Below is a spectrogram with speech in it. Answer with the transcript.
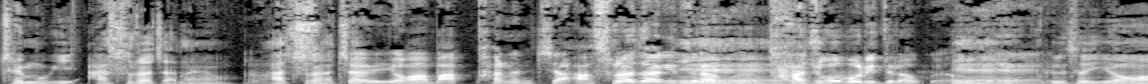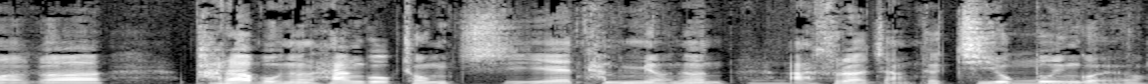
제목이 아수라잖아요. 아수라. 진짜 영화 막판은 진짜 아수라작이더라고요. 예. 다 죽어버리더라고요. 예. 예. 그래서 이 영화가 바라보는 한국 정치의 단면은 음. 아수라장, 그 지옥도인 음. 거예요.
